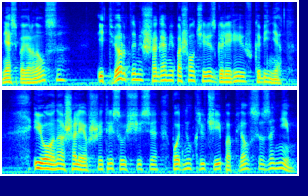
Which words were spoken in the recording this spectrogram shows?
Князь повернулся и твердыми шагами пошел через галерею в кабинет. Иона, ошалевший, трясущийся, поднял ключи и поплелся за ним.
